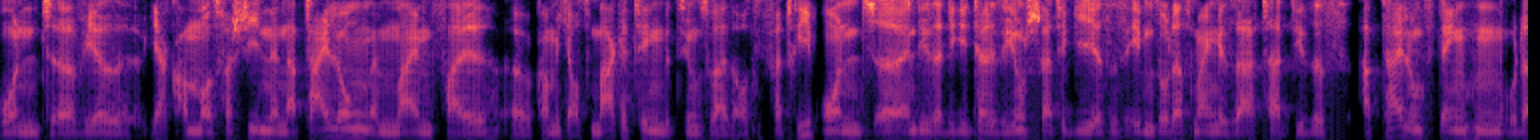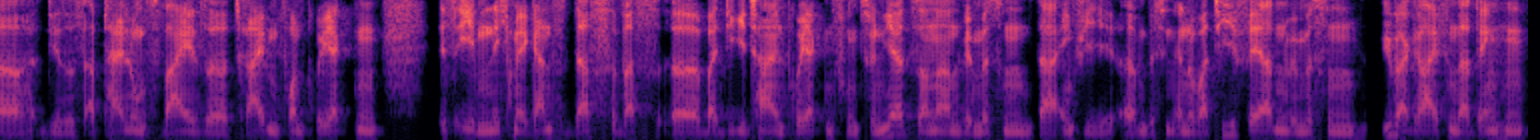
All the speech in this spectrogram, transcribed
und äh, wir ja, kommen aus verschiedenen Abteilungen. In meinem Fall äh, komme ich aus Marketing beziehungsweise aus dem Vertrieb. Und äh, in dieser Digitalisierungsstrategie ist es eben so, dass man gesagt hat, dieses Abteilungsdenken oder dieses abteilungsweise Treiben von Projekten ist eben nicht mehr ganz das, was äh, bei digitalen Projekten funktioniert, sondern wir müssen da irgendwie äh, ein bisschen innovativ werden. Wir müssen übergreifender denken.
